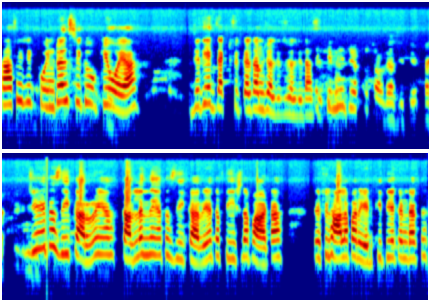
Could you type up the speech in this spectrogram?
ਕਾਫੀ ਜੀ ਕੁਇੰਟਲਸ ਸੀ ਕਿਉਂ ਕਿਉਂ ਹੋਇਆ। ਜਿਹਦੀ ਐਗਜ਼ੈਕਟ ਫਿਗਰ ਤੁਹਾਨੂੰ ਜਲਦੀ ਤੋਂ ਜਲਦੀ ਦੱਸ ਦਿੱਤੀ ਕਿੰਨੀ ਦੇਰ ਤੋਂ ਚੱਲ ਰਿਹਾ ਸੀ ਤੇ ਫੈਕਟਰੀ ਜੀ ਇਹ ਤਸਦੀਕ ਕਰ ਰਹੇ ਆ ਕਰ ਲੈਂਦੇ ਆ ਤਸਦੀਕ ਕਰ ਰਹੇ ਆ ਤਫਤੀਸ਼ ਦਾ ਪਾਰਟ ਆ। ਤੇ ਫਿਲਹਾਲ ਆਪਾਂ ਰੇਡ ਕੀਤੀ ਹੈ ਕੰਡਕਟ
